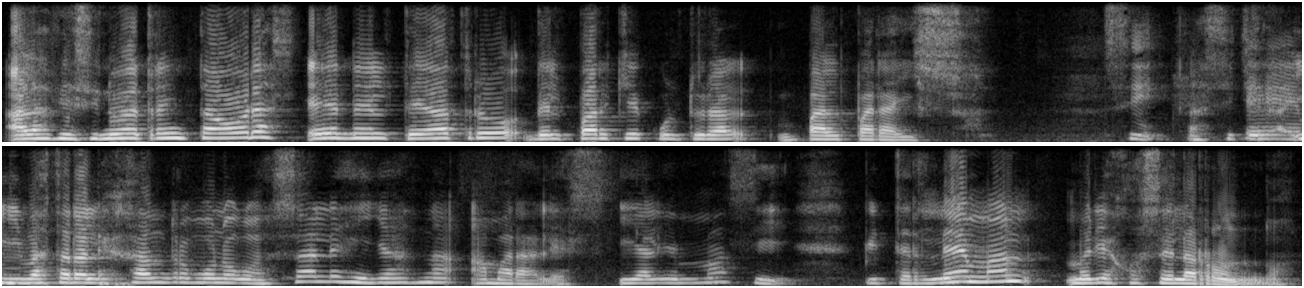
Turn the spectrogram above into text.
a las 19.30 horas en el Teatro del Parque Cultural Valparaíso. Sí. Así que ahí va a estar Alejandro Mono González y Yasna Amarales. Y alguien más, sí. Peter Lehmann, María José Larrondo.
